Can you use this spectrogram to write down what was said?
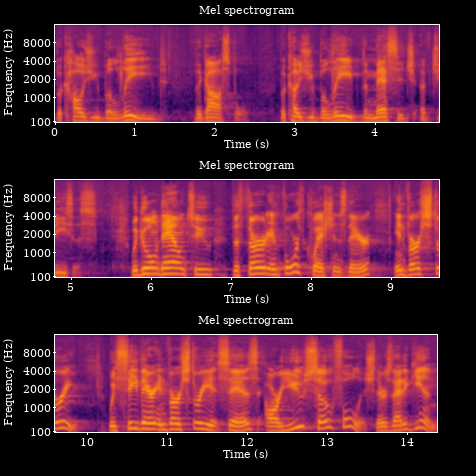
because you believed the gospel, because you believed the message of Jesus? We go on down to the third and fourth questions there in verse 3. We see there in verse 3 it says, Are you so foolish? There's that again.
